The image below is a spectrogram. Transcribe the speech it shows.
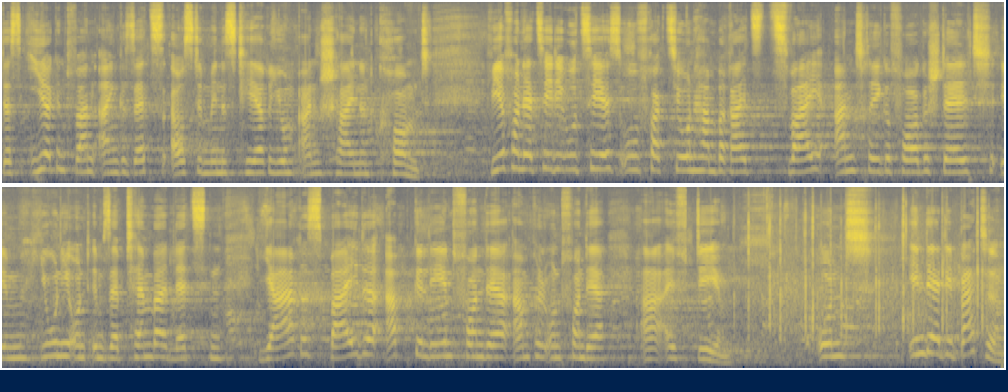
dass irgendwann ein Gesetz aus dem Ministerium anscheinend kommt. Wir von der CDU-CSU-Fraktion haben bereits zwei Anträge vorgestellt im Juni und im September letzten Jahres, beide abgelehnt von der Ampel und von der AfD. Und in der Debatte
